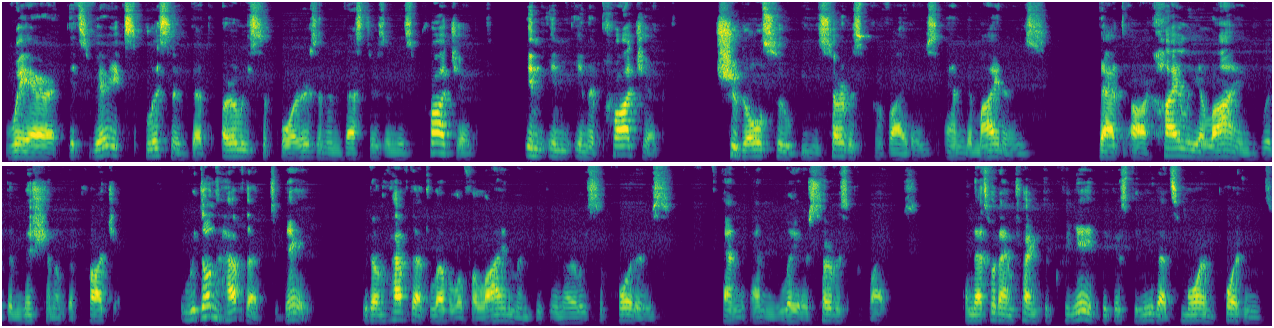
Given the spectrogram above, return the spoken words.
where it's very explicit that early supporters and investors in this project, in, in, in a project, should also be service providers and the miners that are highly aligned with the mission of the project. We don't have that today. We don't have that level of alignment between early supporters and, and later service providers. And that's what I'm trying to create because to me that's more important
